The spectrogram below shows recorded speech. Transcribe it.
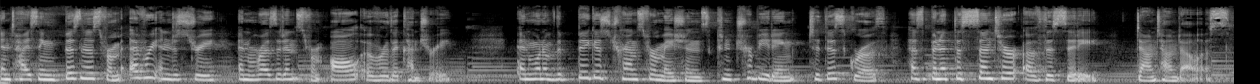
enticing business from every industry and residents from all over the country. And one of the biggest transformations contributing to this growth has been at the center of the city, downtown Dallas.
